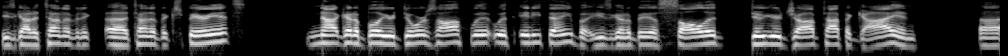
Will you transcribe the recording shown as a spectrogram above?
He's got a ton of a uh, ton of experience not going to blow your doors off with with anything, but he's going to be a solid do your job type of guy. And uh,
